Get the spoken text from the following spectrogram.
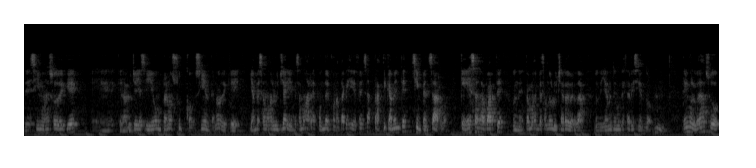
decimos eso de que eh, que la lucha ya se lleva a un plano subconsciente, ¿no? De que ya empezamos a luchar y empezamos a responder con ataques y defensas prácticamente sin pensarlo. Que esa es la parte donde estamos empezando a luchar de verdad, donde ya no tengo que estar diciendo, mm, tengo el brazo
